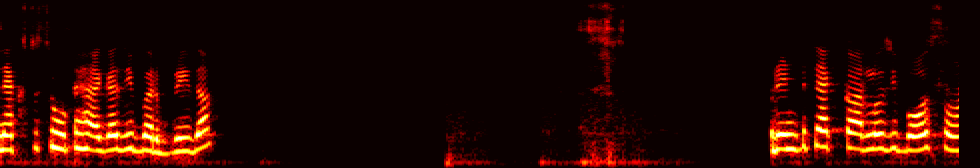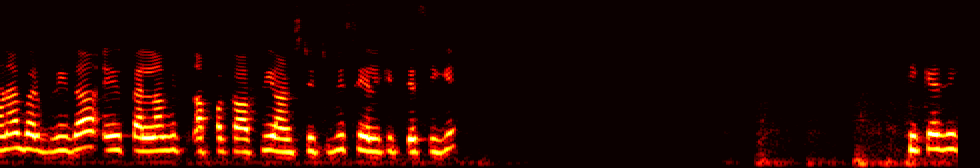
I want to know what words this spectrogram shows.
ਨੈਕਸਟ ਸੂਟ ਹੈਗਾ ਜੀ ਬਰਬਰੀ ਦਾ। ਪ੍ਰਿੰਟ ਚੈੱਕ ਕਰ ਲਓ ਜੀ, ਬਹੁਤ ਸੋਹਣਾ ਬਰਬਰੀ ਦਾ। ਇਹ ਪਹਿਲਾਂ ਵੀ ਆਪਾਂ ਕਾਫੀ ਅਨਸਟਿਚ ਵੀ ਸੇਲ ਕੀਤੇ ਸੀਗੇ। ਠੀਕ ਹੈ ਜੀ।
